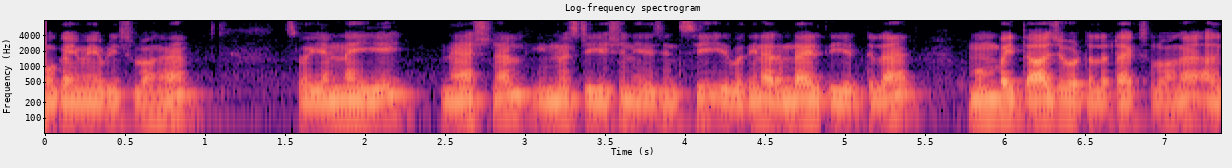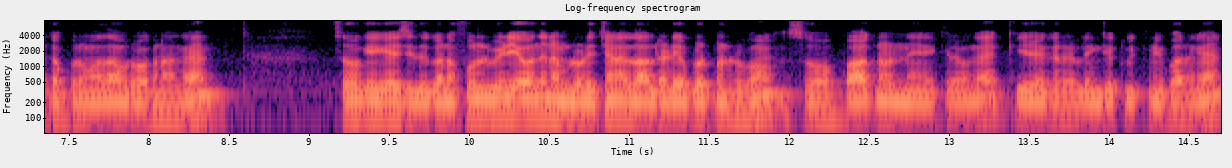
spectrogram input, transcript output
முகமை அப்படின்னு சொல்லுவாங்க. So NIA national investigation agency இது பார்த்திங்கன்னா ரெண்டாயிரத்தி எட்டில் மும்பை தாஜ் ஹோட்டல் அட்டாக் சொல்லுவாங்க. அதுக்கப்புறமா தான் உருவாக்குனாங்க. ஸோ ஓகே கேஸ் இதுக்கான ஃபுல் வீடியோ வந்து நம்மளுடைய சேனல் ஆல்ரெடி அப்லோட் பண்ணிருக்கோம். ஸோ பார்க்கணும்னு நினைக்கிறவங்க கீழே இருக்கிற லிங்கை கிளிக் பண்ணி பாருங்கள்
